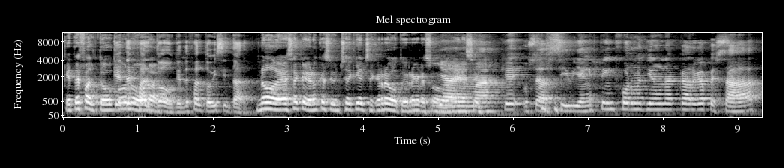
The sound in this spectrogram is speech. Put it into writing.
¿Qué te faltó? ¿Qué te faltó? ¿Qué te faltó visitar? No, debe ser que vieron que se un cheque y el cheque rebotó y regresó. Y. Es así. además que, o sea, si bien este informe tiene una carga pesada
